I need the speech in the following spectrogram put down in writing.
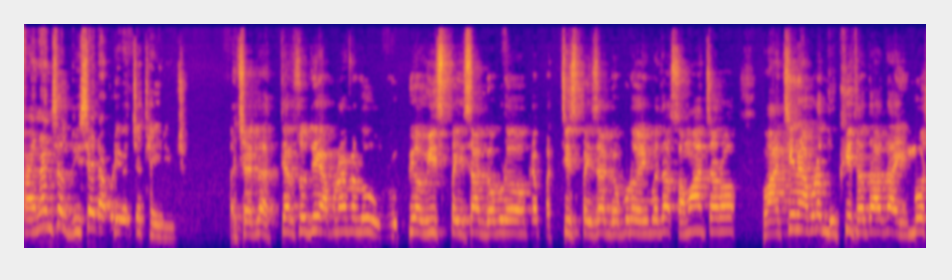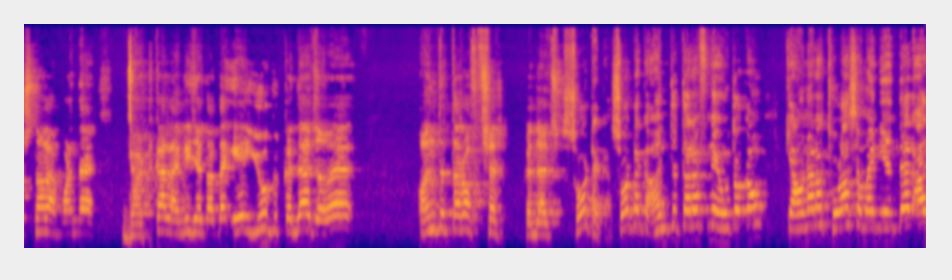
ફાઇનાન્શિયલ રીસેટ આપણી વચ્ચે થઈ રહ્યું છે. અચ્છા, એટલે અત્યાર સુધી આપણે પેલું રૂપિયો વીસ પૈસા ગબડો કે પચીસ પૈસા ગબડો એ બધા સમાચારો વાંચીને આપણે દુઃખી થતા હતા ઇમોશનલ આપણને ઝટકા લાગી જતા હતા. એ યુગ કદાચ હવે અંત તરફ છે. કદાચ સો ટકા. સો ટકા અંત તરફ ને હું તો કહું કે આવનારા થોડા સમયની અંદર આ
